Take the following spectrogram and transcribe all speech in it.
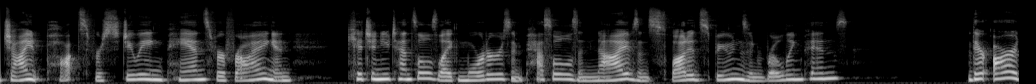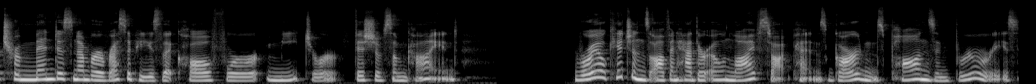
giant pots for stewing, pans for frying, and kitchen utensils like mortars and pestles and knives and slotted spoons and rolling pins. There are a tremendous number of recipes that call for meat or fish of some kind. Royal kitchens often had their own livestock pens, gardens, ponds, and breweries,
